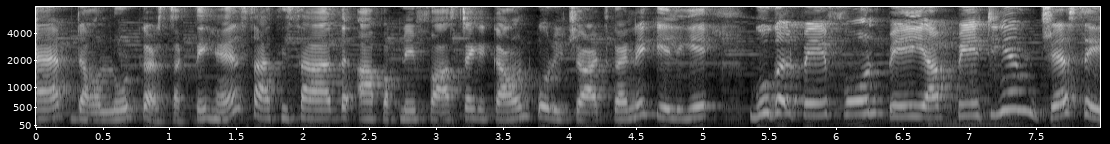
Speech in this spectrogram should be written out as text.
ऐप डाउनलोड कर सकते हैं। साथ ही साथ आप अपने फास्टैग अकाउंट को रिचार्ज करने के लिए गूगल पे फ़ोन पे या पेटीएम जैसे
